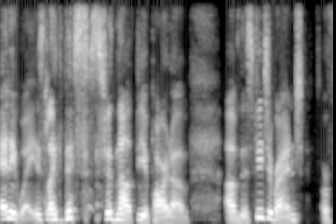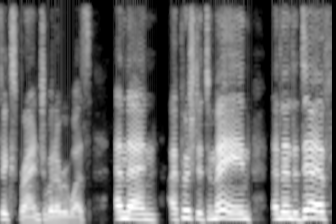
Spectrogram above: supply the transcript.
anyways. Like this should not be a part of of this feature branch or fixed branch or whatever it was and then I pushed it to main, and then the diff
